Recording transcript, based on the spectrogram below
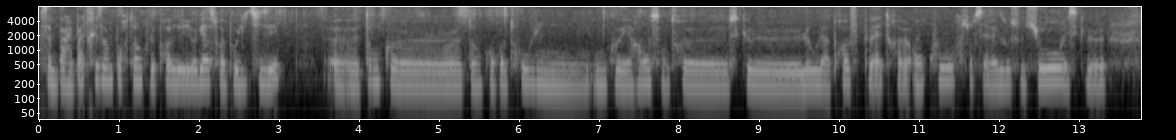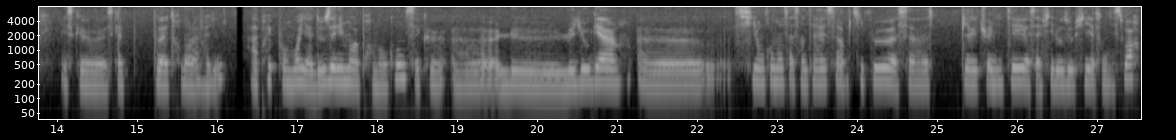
ça me paraît pas très important que le prof de yoga soit politisé. Euh, tant qu'on retrouve une, cohérence entre ce que le, ou la prof peut être en cours sur ses réseaux sociaux et ce qu'elle est -ce qu'elle peut être dans la vraie vie. Après, pour moi, il y a deux éléments à prendre en compte. C'est que euh, le, yoga, euh, si on commence à s'intéresser un petit peu à sa spiritualité, à sa philosophie, à son histoire,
